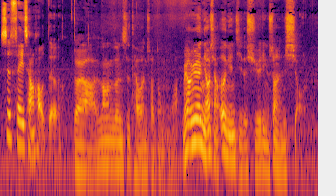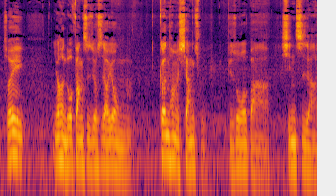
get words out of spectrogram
是非常好的。对啊，让认识台湾传统文化。没有，因为你要想二年级的学龄算很小了，所以有很多方式就是要用跟他们相处，比如说我把心智啊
